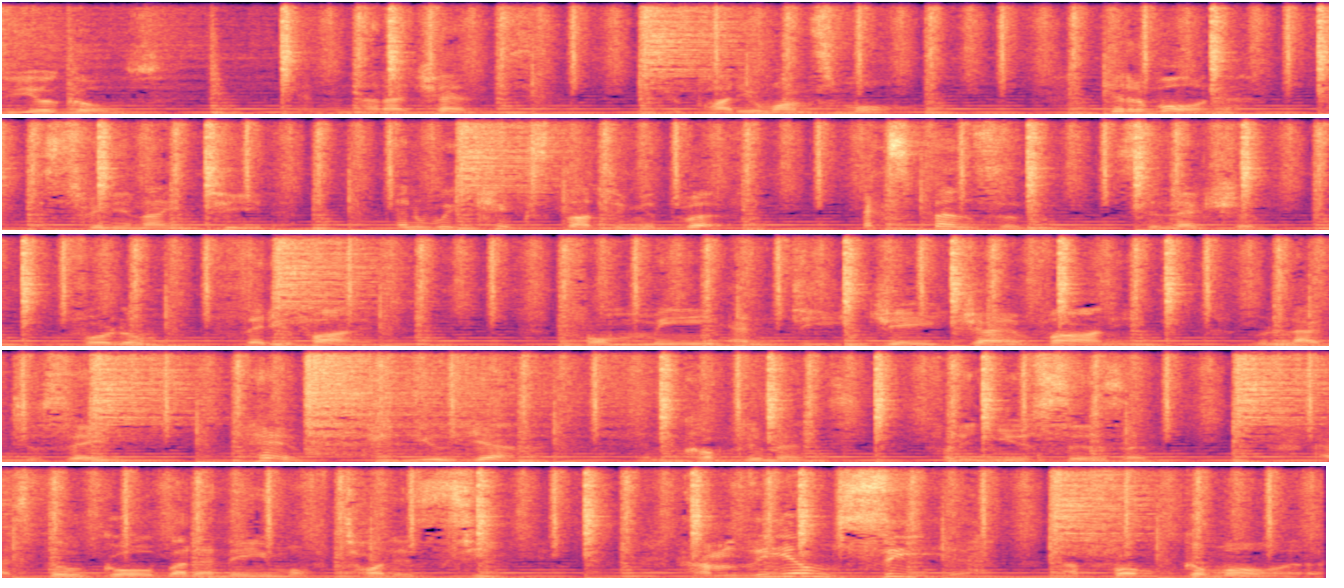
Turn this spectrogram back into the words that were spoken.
to your goals and another chance to party once more. On, it's 2019 and we're kickstarting it with Expensive Selection Volume 35 from me and DJ Jaivane. We'd like to say Happy New Year and compliments for the new season. I still go by the name of Toilet C. I'm the MC from Gomorrah.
